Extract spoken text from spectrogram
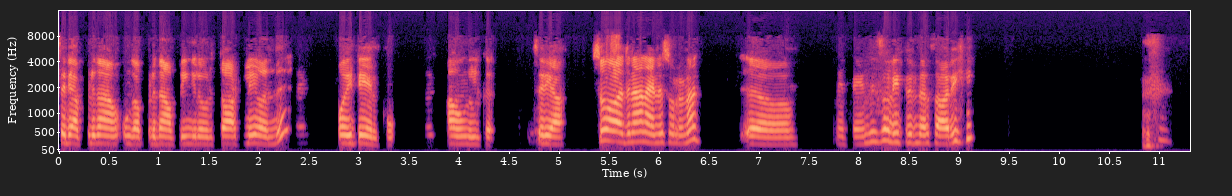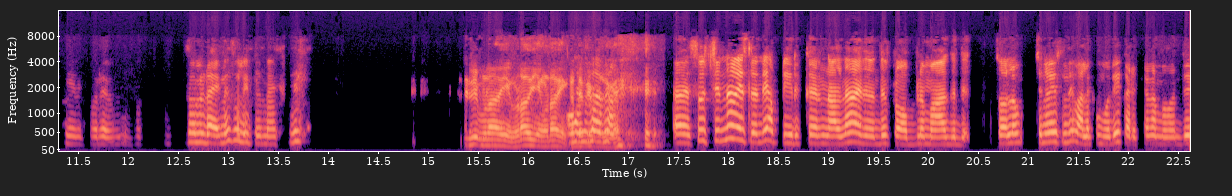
சரி அப்படிதான் அவங்க அப்படிதான் அப்படிங்கிற ஒரு தாட்லயே வந்து போயிட்டே இருக்கும் அவங்களுக்கு. சரியா? சோ அதனால நான் என்ன சொல்றேன்னா இப்ப என்ன சொல்லிட்டு இருந்தேன்? சாரி எனக்கு ஒரு சொல்லுடா என்ன சொல்லிட்டு இருந்தேன் ஆக்சுவலி. சோ சின்ன வயசுல இருந்தே அப்படி இருக்கறதுனால தான் இது வந்து ப்ராப்ளம் ஆகுது. சொல்ல சின்ன வயசுல இருந்தே வளர்க்கும் போதே கரெக்டா நம்ம வந்து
